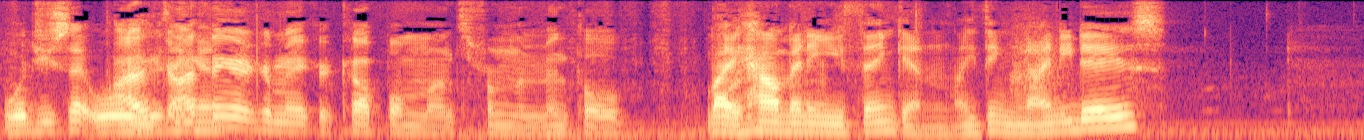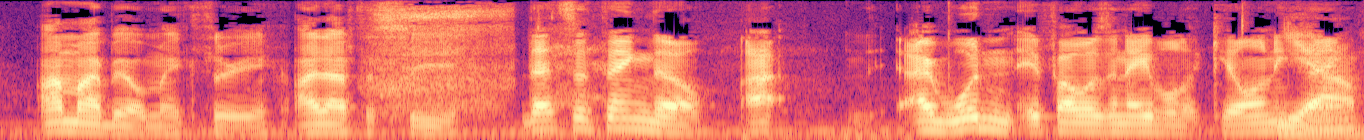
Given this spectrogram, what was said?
What'd you say? What were I, you I thinking? think I could make a couple months from the mental. like how many you thinking? Like you think ninety days? I might be able to make three. I'd have to see. That's the thing, though. I I wouldn't if I wasn't able to kill anything. Yeah,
